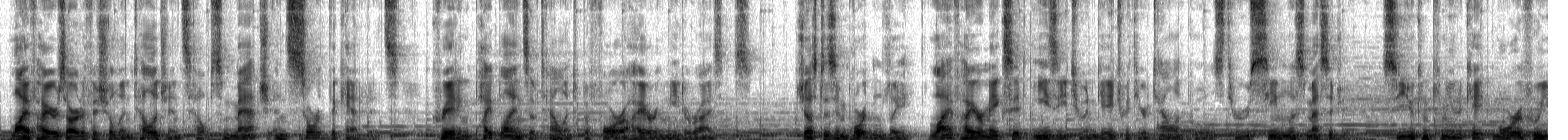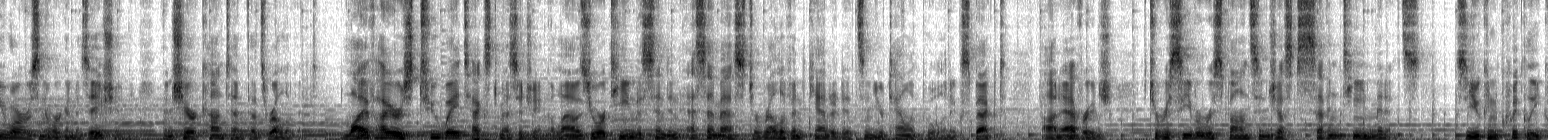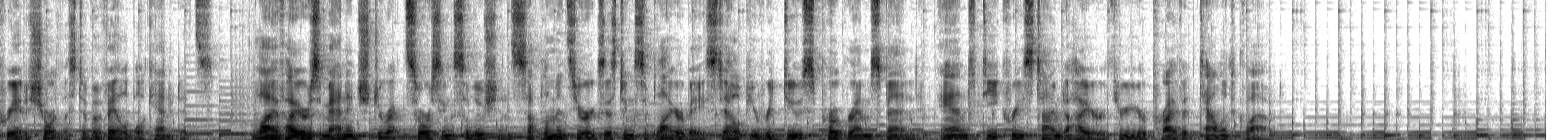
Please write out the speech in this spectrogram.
LiveHire's artificial intelligence helps match and sort the candidates, creating pipelines of talent before a hiring need arises. Just as importantly, LiveHire makes it easy to engage with your talent pools through seamless messaging, so you can communicate more of who you are as an organization and share content that's relevant. LiveHire's two-way text messaging allows your team to send an SMS to relevant candidates in your talent pool and expect, on average, to receive a response in just 17 minutes, so you can quickly create a shortlist of available candidates. LiveHire's managed direct sourcing solution supplements your existing supplier base to help you reduce program spend and decrease time to hire through your private talent cloud.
